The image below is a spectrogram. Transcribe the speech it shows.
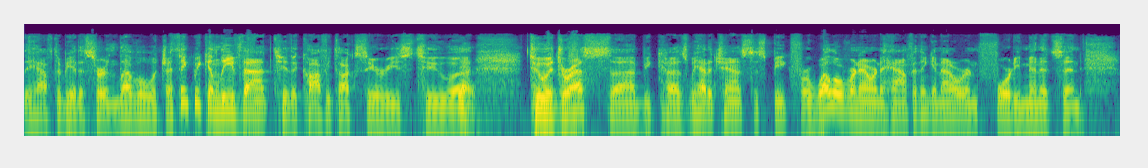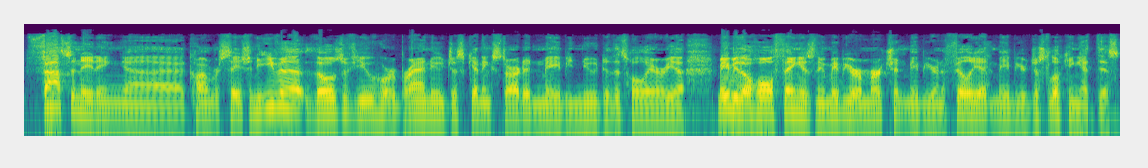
they have to be at a certain level, which I think we can leave that to the Coffee Talk series to uh, yeah. to address uh, because we had a chance to speak for well over an hour and a half. I think an hour and forty minutes, and fascinating uh, conversation. Even uh, those of you who are brand new, just getting started, and maybe new to this whole area, maybe the whole thing is new. Maybe you're a merchant, maybe you're an affiliate, maybe you're just looking at this.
